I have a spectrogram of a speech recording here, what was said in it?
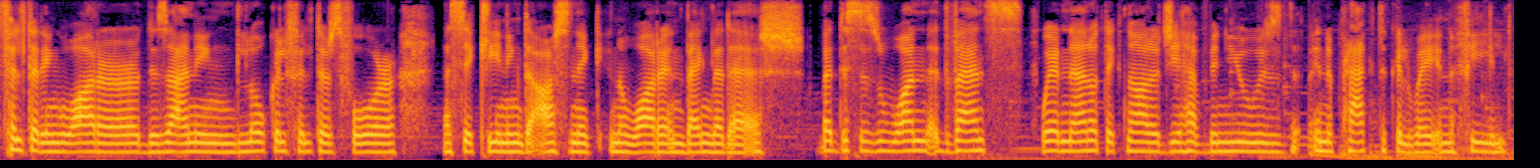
filtering water, designing local filters for, let's say, cleaning the arsenic in the water in Bangladesh. But this is one advance where nanotechnology have been used in a practical way in the field.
